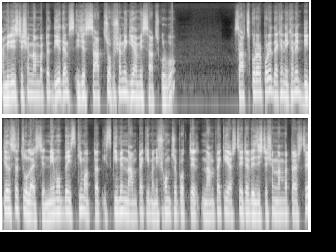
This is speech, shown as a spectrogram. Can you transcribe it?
আমি রেজিস্ট্রেশন নাম্বারটা দিয়ে দেন, এই যে সার্চ অপশানে গিয়ে আমি সার্চ করব। সার্চ করার পরে দেখেন এখানে ডিটেলসটা চলে আসছে। নেম অফ দ্য স্কিম অর্থাৎ স্কিমের নামটা কি মানে সঞ্চয়পত্রের নামটা কি আসছে, এটা রেজিস্ট্রেশন নাম্বারটা আসছে।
